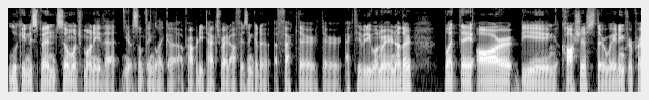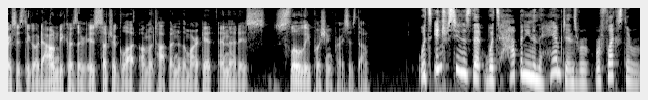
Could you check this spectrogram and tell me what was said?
looking to spend so much money that you know something like a, a property tax write off isn't going to affect their their activity one way or another. But they are being cautious. They're waiting for prices to go down because there is such a glut on the top end of the market, and that is slowly pushing prices down. What's interesting is that what's happening in the Hamptons re- reflects the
